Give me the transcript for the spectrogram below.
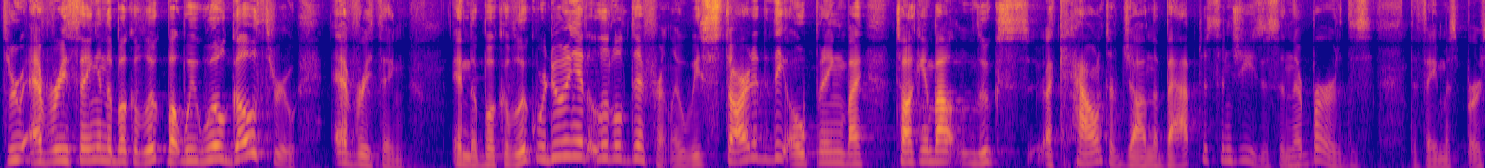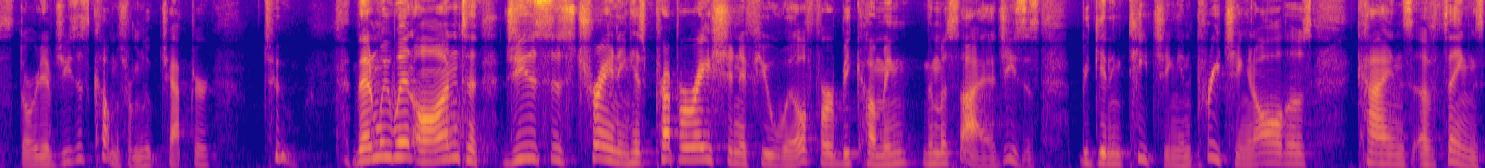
through everything in the book of Luke, but we will go through everything in the book of Luke. We're doing it a little differently. We started the opening by talking about Luke's account of John the Baptist and Jesus and their births. The famous birth story of Jesus comes from Luke chapter 2. Then we went on to Jesus' training, his preparation, if you will, for becoming the Messiah, Jesus, beginning teaching and preaching and all those kinds of things.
